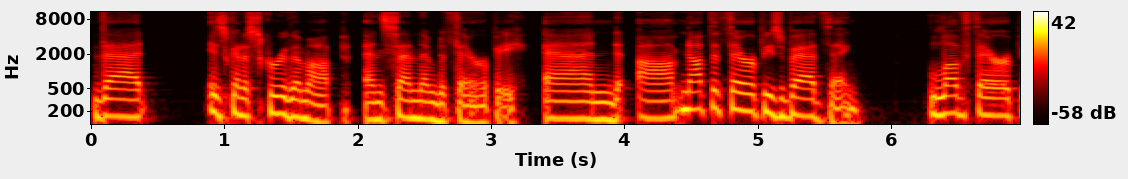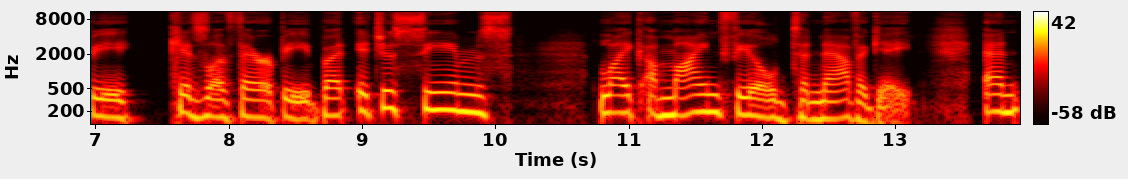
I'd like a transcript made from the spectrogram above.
that is going to screw them up and send them to therapy. And um, not that therapy is a bad thing. Love therapy. Kids love therapy, but it just seems like a minefield to navigate. And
